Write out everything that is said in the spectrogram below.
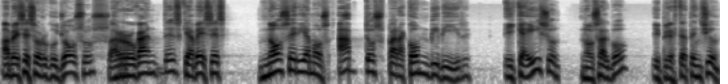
a veces orgullosos, arrogantes, que a veces no seríamos aptos para convivir y que hizo, nos salvó, y preste atención,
